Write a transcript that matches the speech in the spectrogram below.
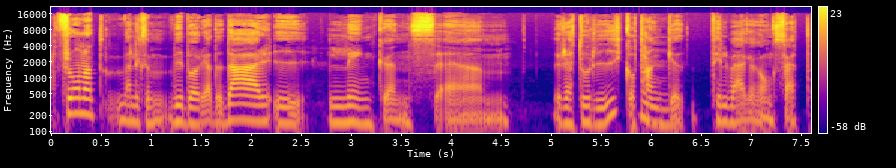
från att liksom, vi började där i Lincolns ehm, retorik och tanketillvägagångssätt.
